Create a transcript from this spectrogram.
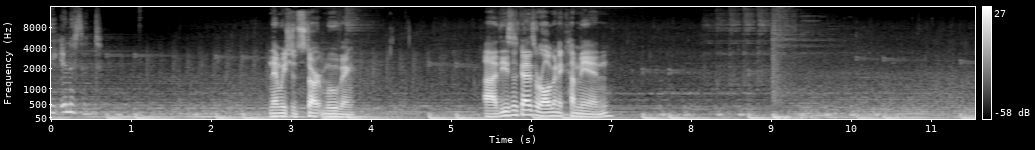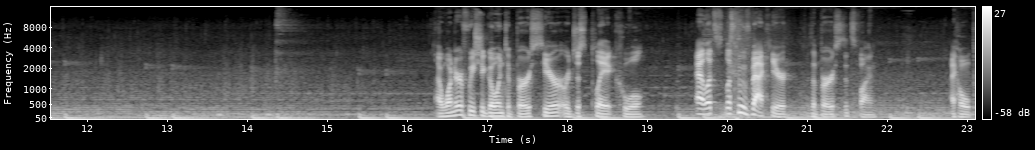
The innocent. And then we should start moving. Uh, these guys are all going to come in. I wonder if we should go into burst here or just play it cool. Eh, let's let's move back here with a burst. It's fine. I hope.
